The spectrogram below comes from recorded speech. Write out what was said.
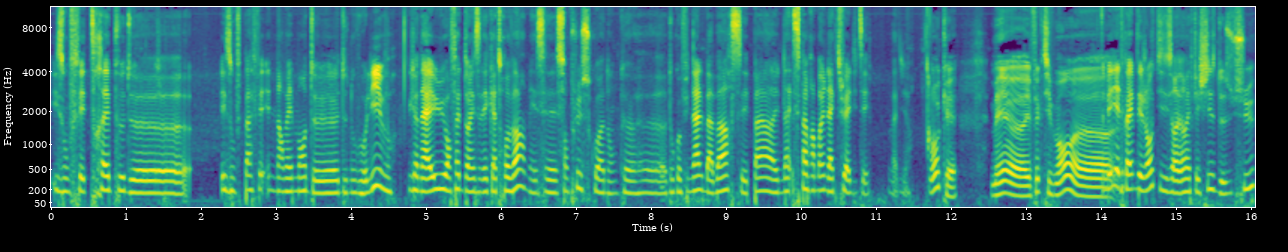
ils ont fait très peu de ils ont pas fait énormément de, de nouveaux livres. Il y en a eu en fait dans les années 80, mais c'est sans plus quoi. Donc, euh, donc au final, Babar, c'est pas, c'est pas vraiment une actualité, on va dire. Ok. Mais euh, effectivement. euh, Mais il y a quand même des gens qui réfléchissent dessus.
